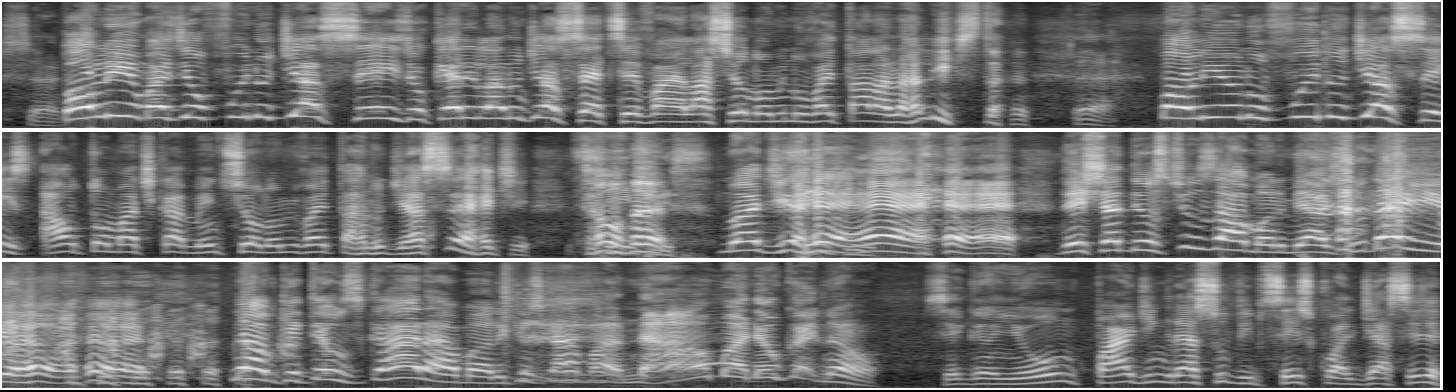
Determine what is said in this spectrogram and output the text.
Certo. Paulinho, mas eu fui no dia 6, eu quero ir lá no dia 7. Você vai lá, seu nome não vai estar lá na lista. É. Paulinho, eu não fui no dia 6. Automaticamente seu nome vai estar no dia 7. Então, Simples. não adianta. É, é, é. Deixa Deus te usar, mano. Me ajuda aí. não, porque tem uns caras, mano, que os caras falam: Não, mano, eu. Não. Você ganhou um par de ingresso VIP. Você escolhe dia 6.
